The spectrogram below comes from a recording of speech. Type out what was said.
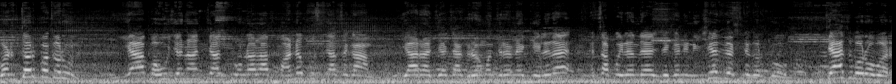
बडतर्फ करून या बहुजनांच्या तोंडाला पानं पुसण्याचं काम या राज्याच्या गृहमंत्र्याने केलेलं आहे. याचा पहिल्यांदा या ठिकाणी निषेध व्यक्त करतो. त्याचबरोबर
